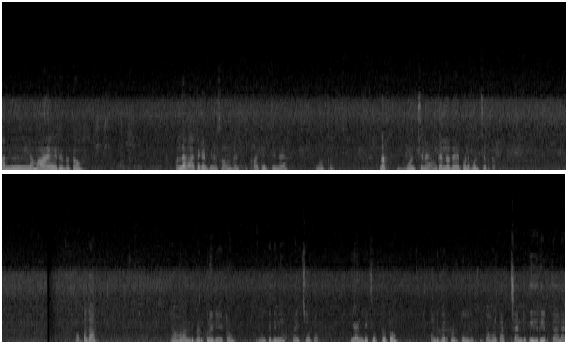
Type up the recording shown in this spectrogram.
നല്ല വരും കേട്ടോ നല്ല കാറ്റൊക്കെ അടിക്കുന്ന സൗണ്ട് കാറ്റടിച്ചിന്റെ നോക്കാം. ഇതാ പൊളിച്ചിനെ നമുക്ക് എല്ലാം ഇതേപോലെ പൊളിച്ചെടുക്കാം. അപ്പം ദാ നമ്മൾ അണ്ടിപ്പരിപ്പ് റെഡി ആയിട്ടോ. നമുക്കിതിന് കഴിച്ചു നോക്കാം. ഈ അണ്ടി ചുട്ടിട്ടും അണ്ടിപ്പരിപ്പ് എടുക്കലുണ്ട്. നമ്മൾ പച്ച അണ്ടി കീറി എടുത്താണ്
